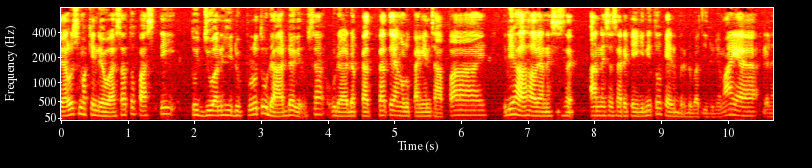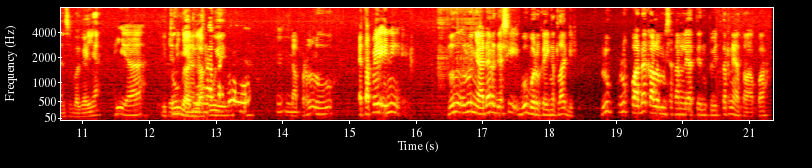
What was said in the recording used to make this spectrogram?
kayak lu semakin dewasa tuh pasti tujuan hidup lu tuh udah ada gitu. Misalnya udah ada pet-pet yang lu pengen capai. Jadi hal-hal yang necessary, unnecessary kayak gini tuh kayak berdebat di dunia maya dan lain sebagainya. iya Itu nggak dilakuin. nggak perlu eh tapi ini lu lu nyadar gak sih gue baru keinget lagi lu lu pada kalau misalkan liatin Twitter nih atau apa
